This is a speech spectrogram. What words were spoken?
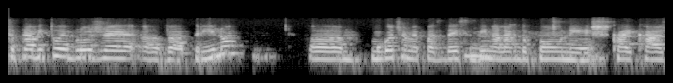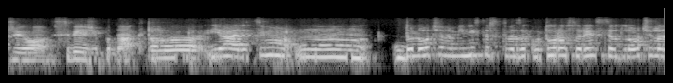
se pravi, to je bilo že v aprilu. Uh, mogoče me pa zdaj Sabina lahko dopolni, kaj kažejo sveži podatki. Uh, ja, recimo. Um, Določena ministrstva za kulturo so res se odločila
